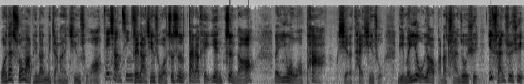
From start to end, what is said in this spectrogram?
我在索马频道里面讲的很清楚哦，非常清楚，非常清楚哦，这是大家可以验证的哦。那因为我怕。写的太清楚，你们又要把它传出去，一传出去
